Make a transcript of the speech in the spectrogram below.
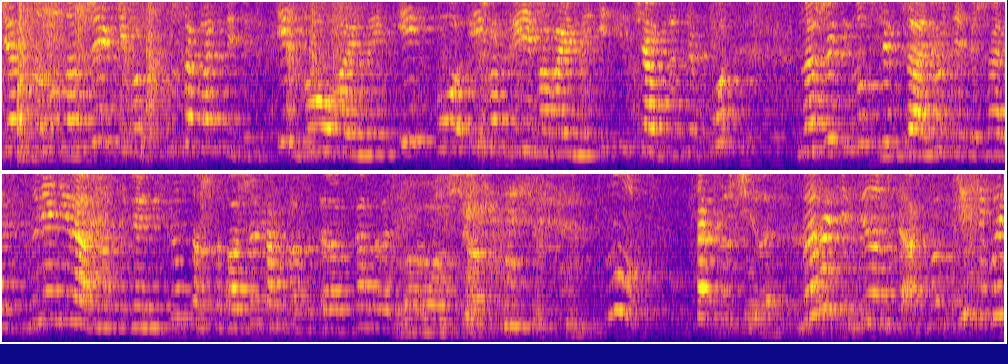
я ну, на ЖЭКе, вот, ну согласитесь, и до войны, и, по, и во время войны, и сейчас до сих пор на ЖЭКе, ну всегда люди обижались. Ну я ни разу, например, не слышала, чтобы о ЖЭКах рас- рассказывали с восхищением. Ну, так случилось. Давайте сделаем так. Вот если вы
